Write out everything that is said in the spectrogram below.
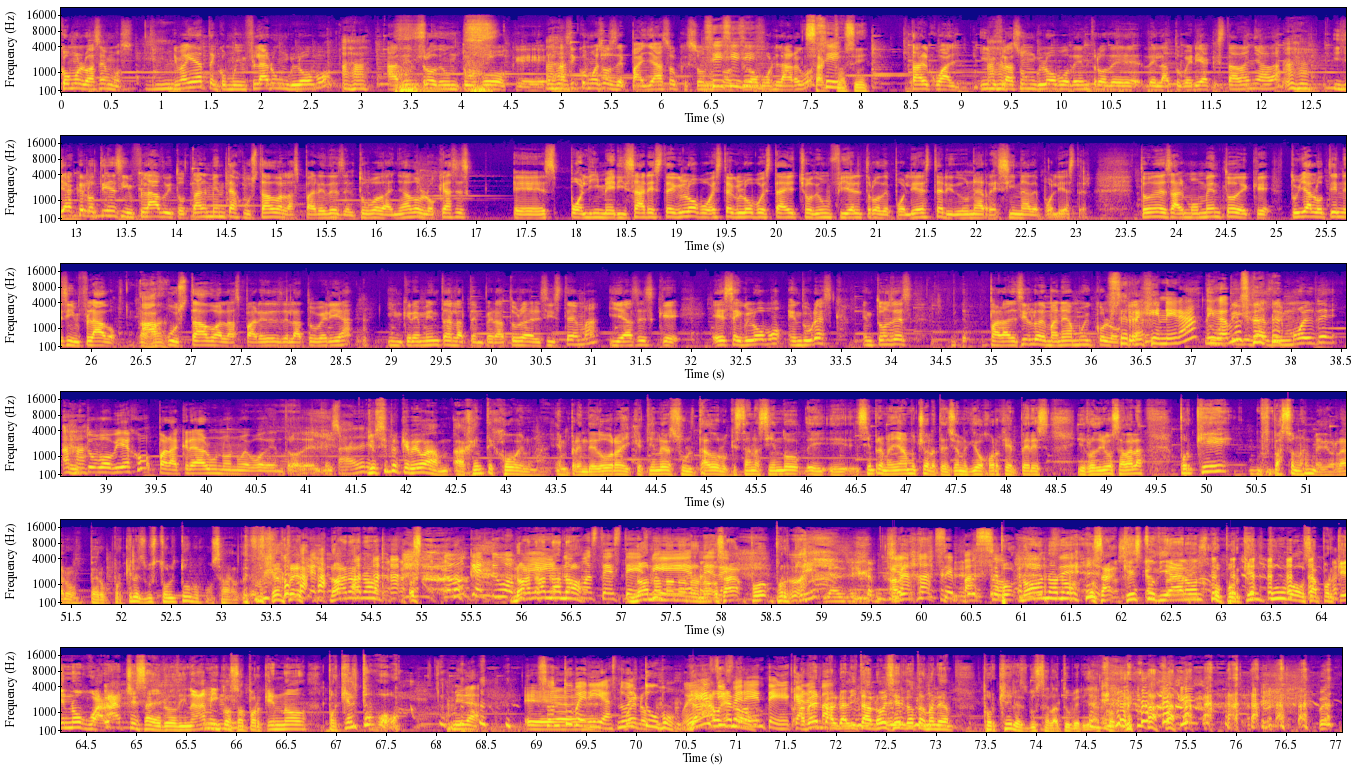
¿Cómo lo hacemos? Imagínate como inflar un globo Ajá. adentro de un tubo que, Ajá. así como esos de payaso que son Sí, unos sí, sí. globos largos, Exacto, Sí. sí. tal cual. Inflas un globo dentro de, de la tubería que está dañada Ajá. y ya que lo tienes inflado y totalmente ajustado a las paredes del tubo dañado, lo que haces es polimerizar este globo. Este globo está hecho de un fieltro de poliéster y de una resina de poliéster. Entonces, al momento de que tú ya lo tienes inflado, Ajá. ajustado a las paredes de la tubería, incrementas la temperatura del sistema y haces que ese globo endurezca. Entonces, para decirlo de manera muy coloquial, ¿Se regenera, tú digamos? utilizas de molde Ajá. el tubo viejo para crear uno nuevo dentro del mismo. Padre. Yo siempre que veo a, a gente joven, emprendedora y que tiene resultado lo que están haciendo, eh, eh, siempre me llama mucho la atención, me digo Jorge Pérez y Rodrigo Zavala, ¿por qué, va a sonar medio raro, pero ¿por qué les gustó el tubo? O sea, no, no, no. o sea, ¿Cómo que el tubo? No, no, no, no. ¿Cómo está este No, no, no, no, no? O sea, ¿por, por qué? Ya se pasó. No, no, no. O sea, ¿qué estudiaron? ¿O por qué el tubo? O sea, ¿por qué no guaraches aerodinámicos? ¿O por qué no? ¿Por qué el tubo? Mira, eh, Son tuberías, no el tubo. ¿eh? Ya, es bueno. diferente, A ver, caramba. Malvalita, lo voy a decir de otra manera. ¿Por qué les gusta la tubería? Pues,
